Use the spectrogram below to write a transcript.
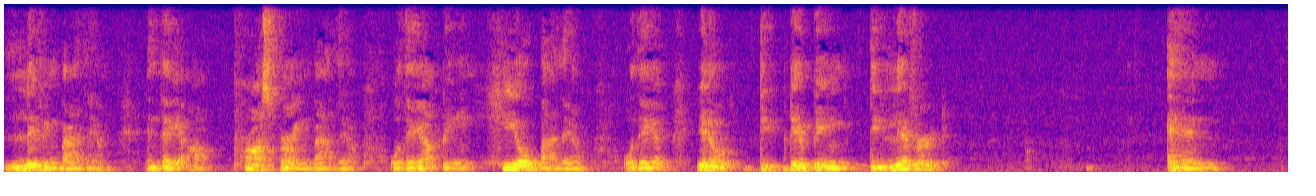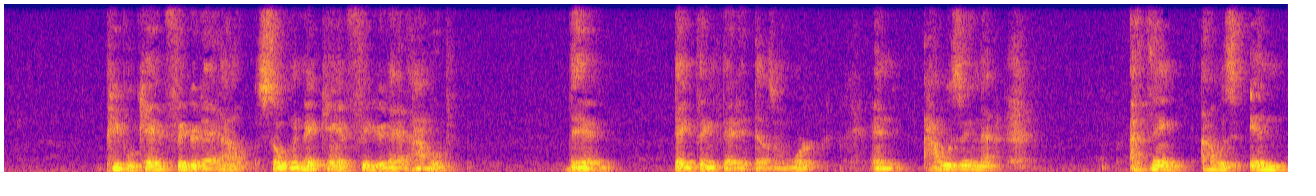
living by them and they are prospering by them or they are being healed by them or they are you know de- they're being delivered and people can't figure that out. So when they can't figure that out, then they think that it doesn't work. And I was in that, I think I was in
